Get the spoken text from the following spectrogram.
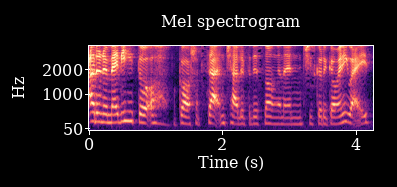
I don't know, maybe he thought, oh gosh, I've sat and chatted for this long and then she's got to go anyways.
